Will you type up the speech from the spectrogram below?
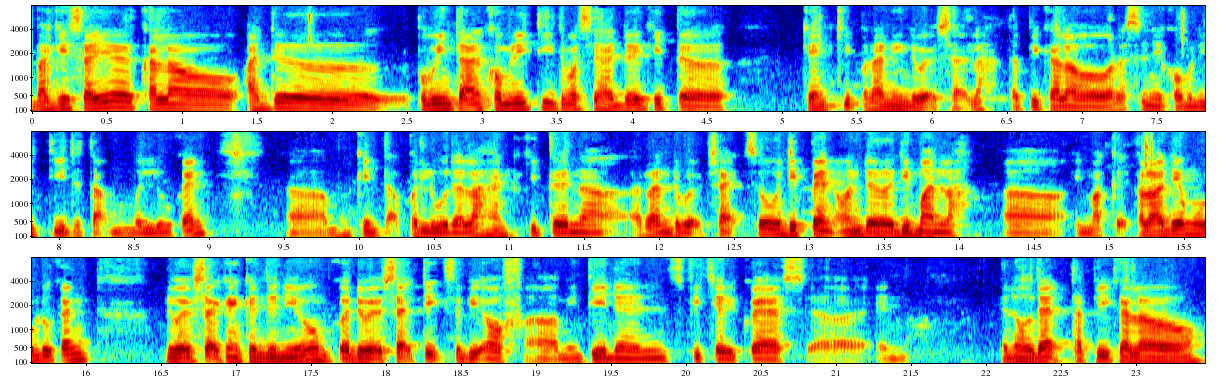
bagi saya kalau ada permintaan community tu masih ada kita can keep running the website lah. Tapi kalau rasanya community dia tak memerlukan uh, mungkin tak perlu dah lah kan kita nak run the website. So depend on the demand lah uh, in market. Kalau ada yang memerlukan the website can continue because the website takes a bit of uh, maintenance, feature request uh, and and all that tapi kalau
